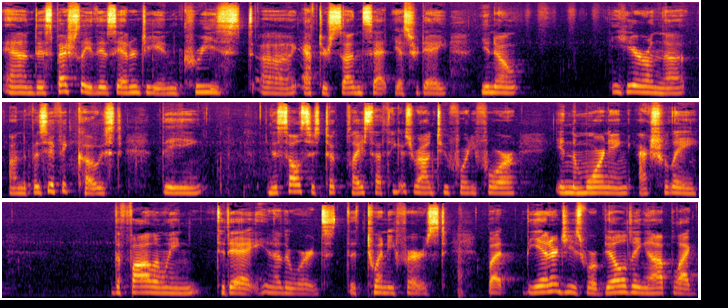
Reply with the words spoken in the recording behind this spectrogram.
And especially this energy increased uh, after sunset yesterday. You know, here on the on the Pacific coast, the the solstice took place. I think it was around 244 in the morning, actually the following today, in other words, the 21st. But the energies were building up like,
